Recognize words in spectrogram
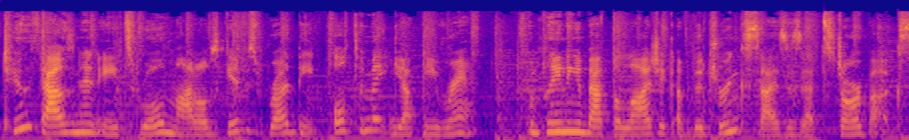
2008's Role Models gives Rudd the ultimate yuppie rant, complaining about the logic of the drink sizes at Starbucks.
